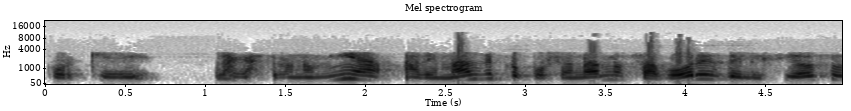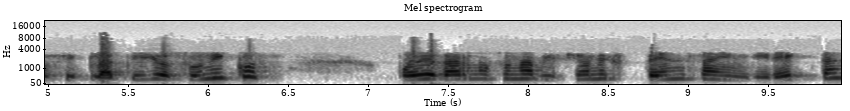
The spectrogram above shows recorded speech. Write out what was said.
porque la gastronomía, además de proporcionarnos sabores deliciosos y platillos únicos, puede darnos una visión extensa e indirecta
